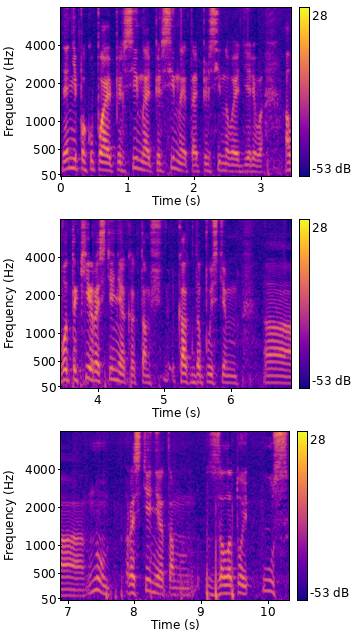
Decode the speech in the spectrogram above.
Я не покупаю апельсины, апельсины это апельсиновое дерево. А вот такие растения, как там, как допустим, э, ну, растения там золотой ус,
